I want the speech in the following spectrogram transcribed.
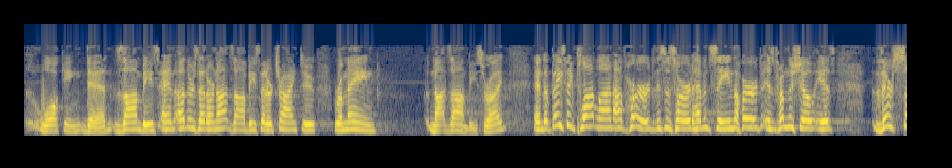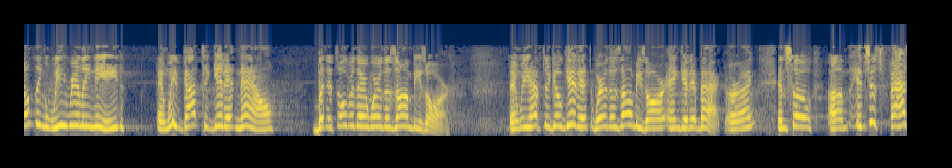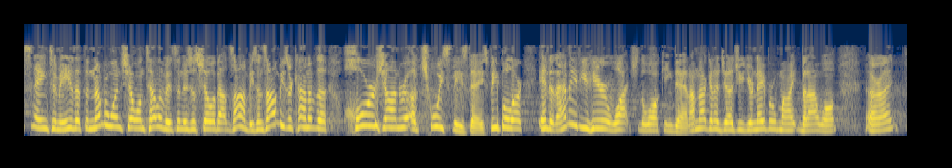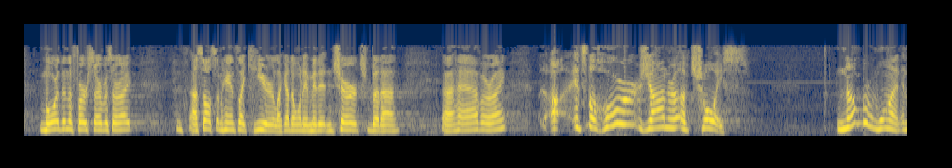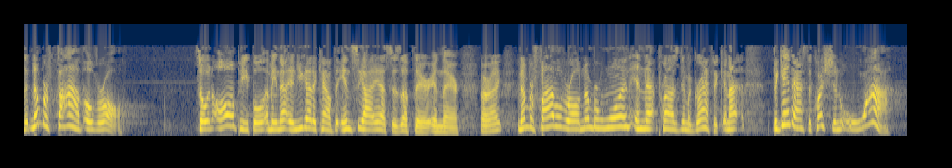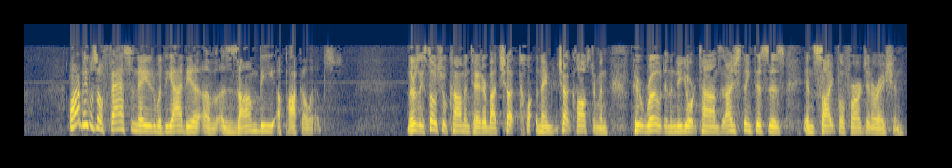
walking dead, zombies, and others that are not zombies that are trying to remain not zombies, right? And the basic plot line I've heard, this is heard, haven't seen, the heard is from the show is, there's something we really need, and we've got to get it now, but it's over there where the zombies are. And we have to go get it where the zombies are and get it back. All right. And so um, it's just fascinating to me that the number one show on television is a show about zombies, and zombies are kind of the horror genre of choice these days. People are into that. How many of you here watch The Walking Dead? I'm not to judge you. Your neighbor might, but I won't. All right. More than the first service. All right. I saw some hands like here, like I don't want to admit it in church, but I, I have. All right uh, it's the horror genre of choice. Number one, and the number five overall. So in all people, I mean, that, and you got to count the NCIS is up there in there. All right, number five overall, number one in that prize demographic, and I began to ask the question, why? Why are people so fascinated with the idea of a zombie apocalypse? There's a social commentator by Chuck, named Chuck Klosterman who wrote in the New York Times, and I just think this is insightful for our generation.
